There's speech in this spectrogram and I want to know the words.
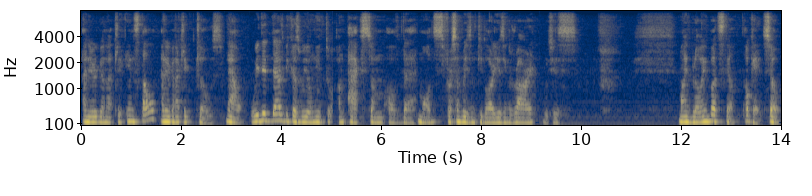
and you're gonna click install and you're gonna click close. Now we did that because we will need to unpack some of the mods. For some reason people are using RAR which is mind-blowing but still. Okay so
